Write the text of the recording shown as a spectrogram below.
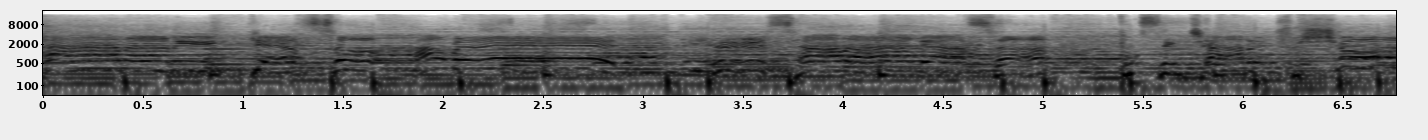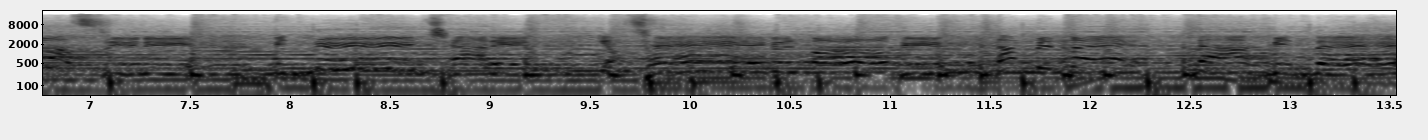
하나님께서 아멘. 그 사랑하사 독생자를 주셨으니 믿는 자는 영생을 얻으리. 난 믿네 난 믿네.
